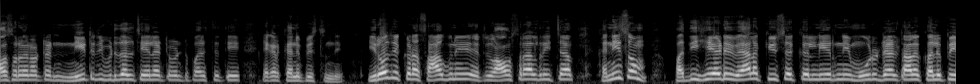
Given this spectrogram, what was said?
అవసరమైనటువంటి నీటిని విడుదల చేయలేనటువంటి పరిస్థితి ఇక్కడ కనిపిస్తుంది. ఈరోజు ఇక్కడ సాగునీరు అవసరాల రీత్యా కనీసం పదిహేడు వేల క్యూసెక్కుల నీరుని మూడు డెల్టాలు కలిపి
